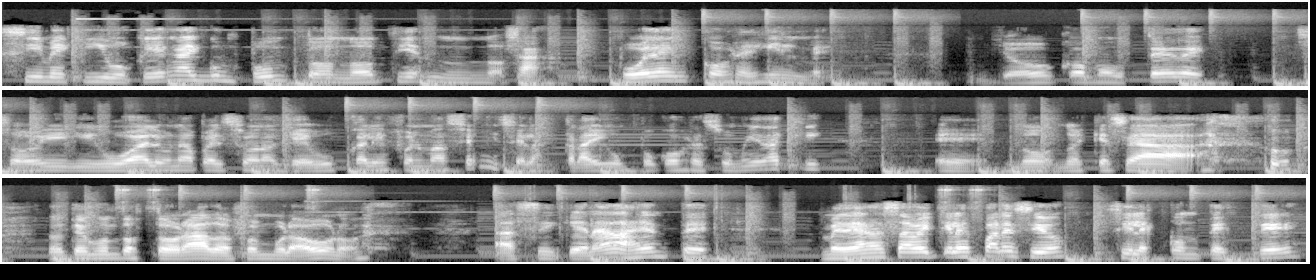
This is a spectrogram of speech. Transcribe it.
si me equivoqué en algún punto, no tienen, o sea, pueden corregirme. Yo, como ustedes, soy igual una persona que busca la información y se las traigo un poco resumida aquí. Eh, no, no es que sea, no tengo un doctorado en Fórmula 1. Así que nada, gente, me dejan saber qué les pareció. Si les contesté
